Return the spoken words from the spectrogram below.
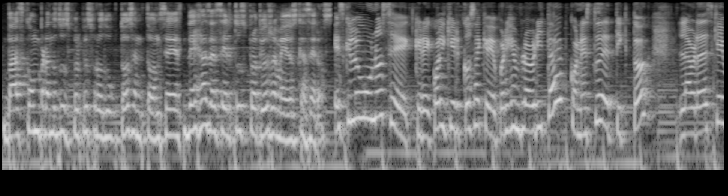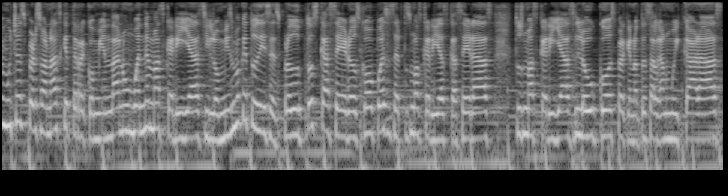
vas comprando tus propios productos, entonces dejas de hacer tus propios remedios caseros. Es que luego uno se cree cualquier cosa que ve. Por ejemplo, ahorita con esto de TikTok, la verdad es que hay muchas personas que te recomiendan un buen de mascarillas y lo mismo que tú dices, productos caseros, cómo puedes hacer tus mascarillas caseras, tus mascarillas low cost para que no te salgan muy caras,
